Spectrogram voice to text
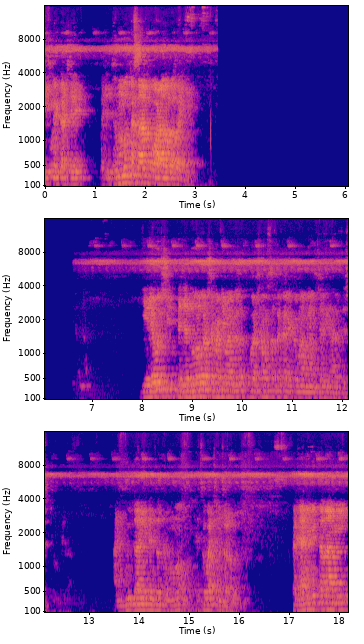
एकमेकाचे म्हणजे धम्म कसा वाढवला पाहिजे? गेल्या वर्षी त्याच्या दोन वर्षा पाठीमाग वर्षावसाचा कार्यक्रम आम्ही आमच्या विहारात सुरू केला आणि बुद्ध आणि त्यांचा धर्म याचं वाचन चालू होतं तर ह्या निमित्तानं आम्ही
